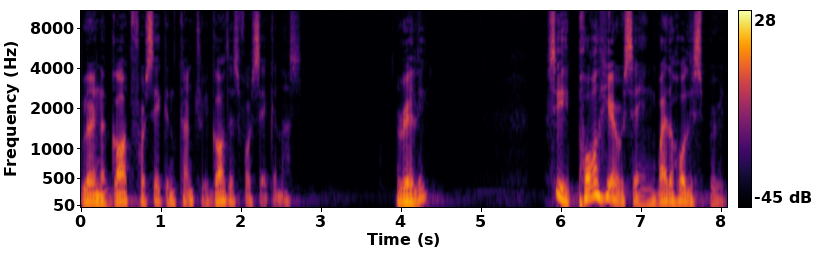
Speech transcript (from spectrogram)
We are in a God forsaken country. God has forsaken us. Really? See, Paul here was saying, by the Holy Spirit,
